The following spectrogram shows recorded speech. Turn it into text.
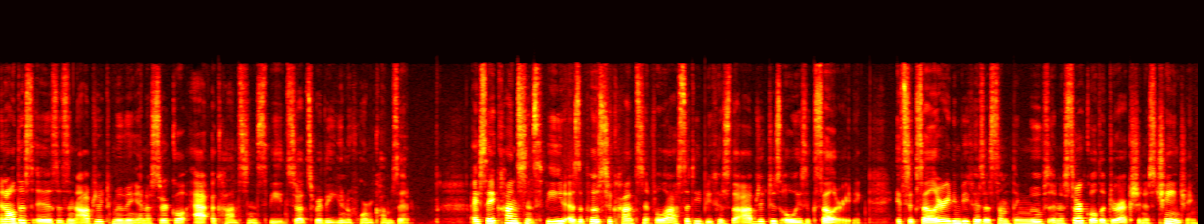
And all this is is an object moving in a circle at a constant speed. So that's where the uniform comes in. I say constant speed as opposed to constant velocity because the object is always accelerating. It's accelerating because as something moves in a circle, the direction is changing.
